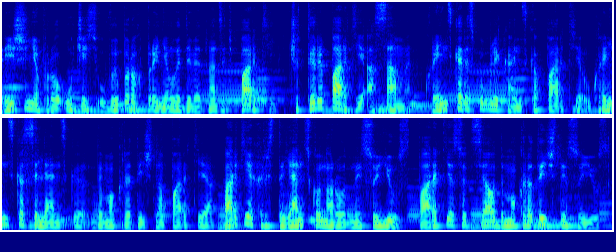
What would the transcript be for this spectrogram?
рішення про участь у виборах прийняли 19 партій. Чотири партії, а саме Українська республіканська партія, Українська селянська демократична партія, партія Християнсько-Народний Союз, партія Соціал-демократичний Союз.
